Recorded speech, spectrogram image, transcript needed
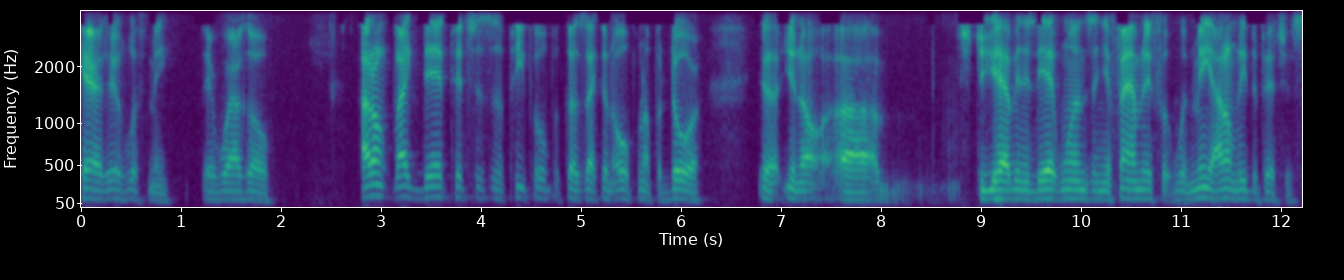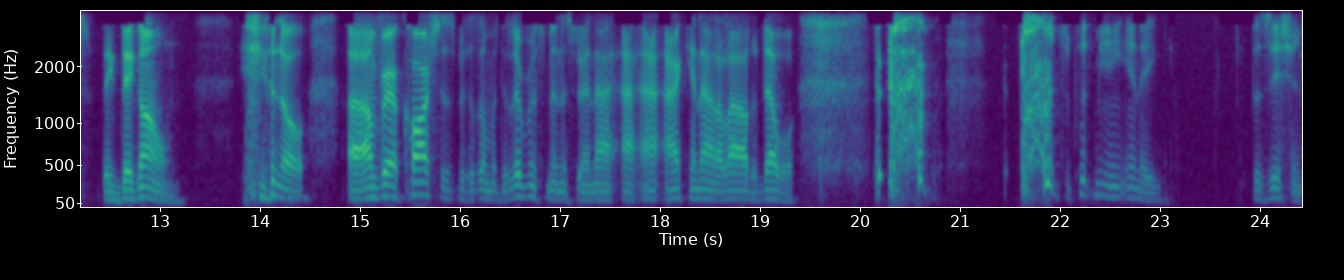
carry her with me everywhere I go. I don't like dead pictures of people because that can open up a door. Uh, you know, uh, do you have any dead ones in your family? For, with me, I don't need the pictures. They they're gone. You know, uh, I'm very cautious because I'm a deliverance minister, and I I, I cannot allow the devil to put me in a position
